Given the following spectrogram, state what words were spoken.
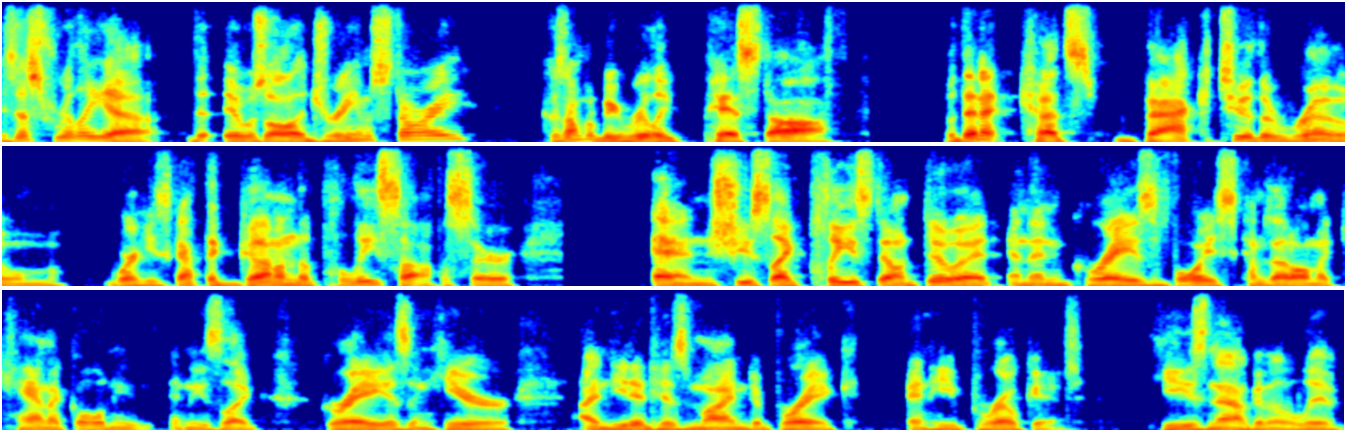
is this really a it was all a dream story? Because i'm to be really pissed off. But then it cuts back to the room where he's got the gun on the police officer and she's like please don't do it. And then gray's voice comes out all mechanical and, he, and he's like gray isn't here. I needed his mind to break and he broke it. He's now to live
